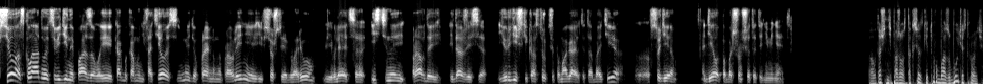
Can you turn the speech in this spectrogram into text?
все складывается в единый пазл, и как бы кому не хотелось, мы идем в правильном направлении, и все, что я говорю, является истиной, правдой, и даже если юридические конструкции помогают это обойти э, в суде, дело по большому счету это не меняет. А уточните, пожалуйста, так все-таки турбазу будете строить?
